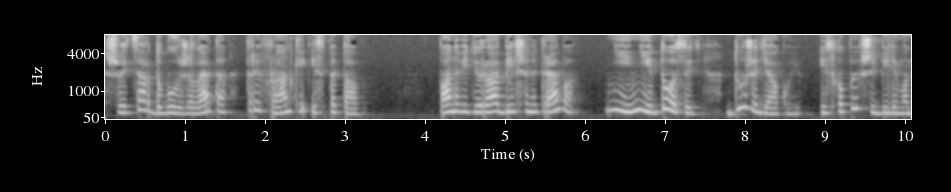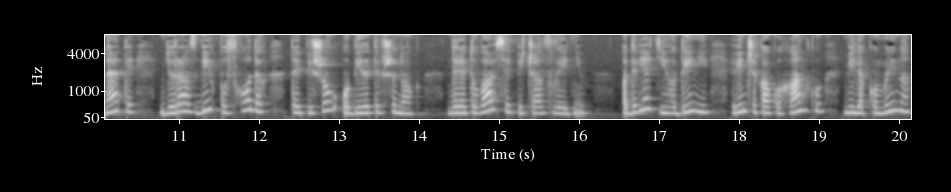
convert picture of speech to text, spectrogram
Швейцар добув жилета три франки і спитав Панові дюра більше не треба? Ні, ні, досить. Дуже дякую. І, схопивши білі монети, дюра збіг по сходах та пішов обідати в шинок, де рятувався під час злиднів. О дев'ятій годині він чекав коханку біля комина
